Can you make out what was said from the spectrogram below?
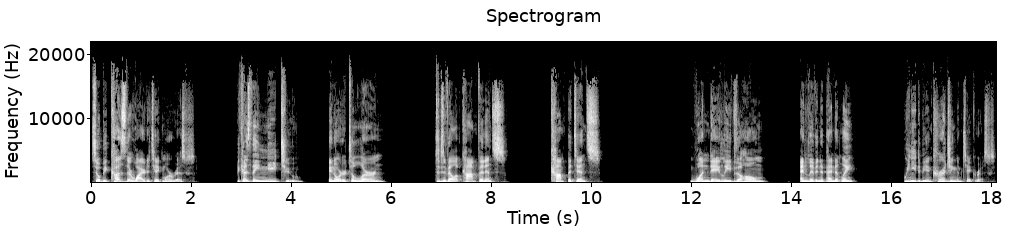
So, because they're wired to take more risks, because they need to in order to learn, to develop confidence, competence, one day leave the home and live independently, we need to be encouraging them to take risks.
